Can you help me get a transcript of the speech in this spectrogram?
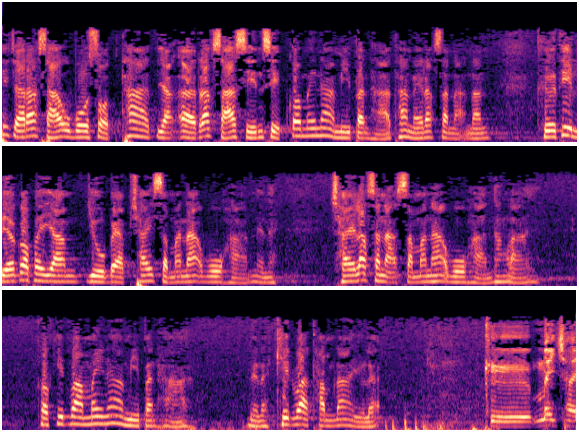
ที่จะรักษาอุโบสถถ้าอย่างรักษาศีลสิบก็ไม่น่ามีปัญหาถ้าในลักษณะนั้น คือที่เหลือก็พยายามอยู่แบบใช้สมณะโวหารเนี่ยนะใช้ลักษณะสมณะโวหารทั้งหลาย ก็คิดว่าไม่น่ามีปัญหาเนี่ยนะคิดว่าทำได้อยู่แล้ว คือไม่ใช้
